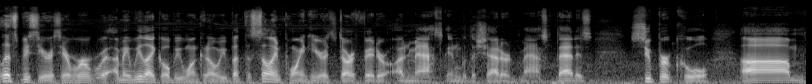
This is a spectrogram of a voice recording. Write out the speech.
let's be serious here. We're, we're I mean, we like Obi Wan Kenobi, but the selling point here is Darth Vader unmasked and with the shattered mask. That is super cool. Um,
